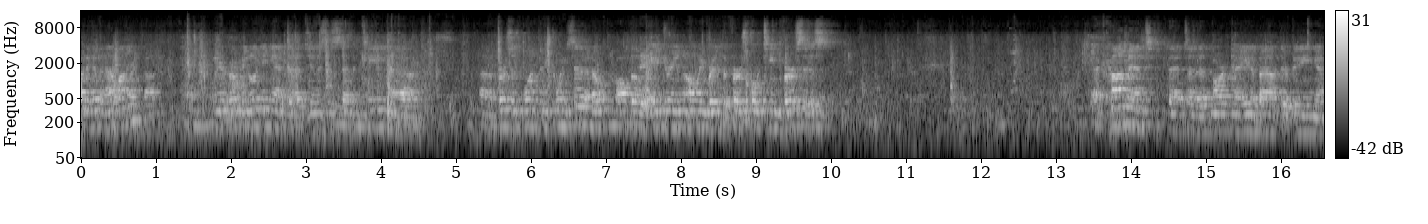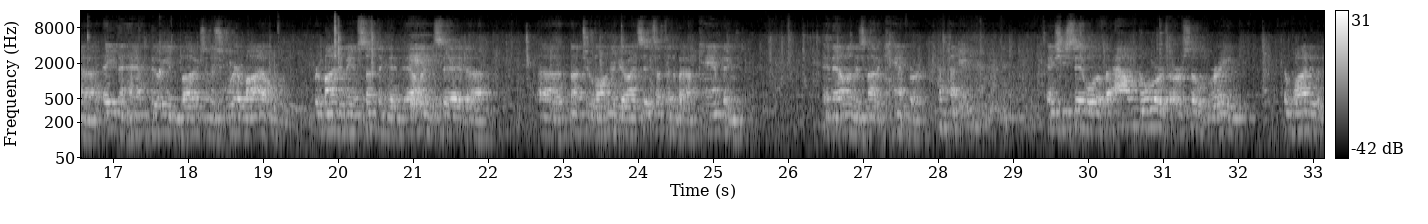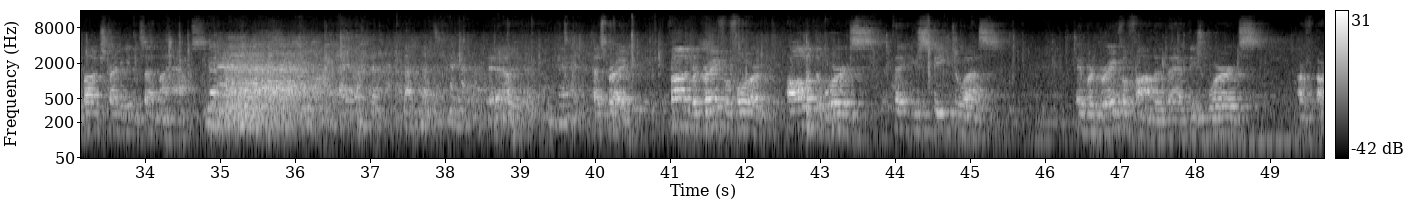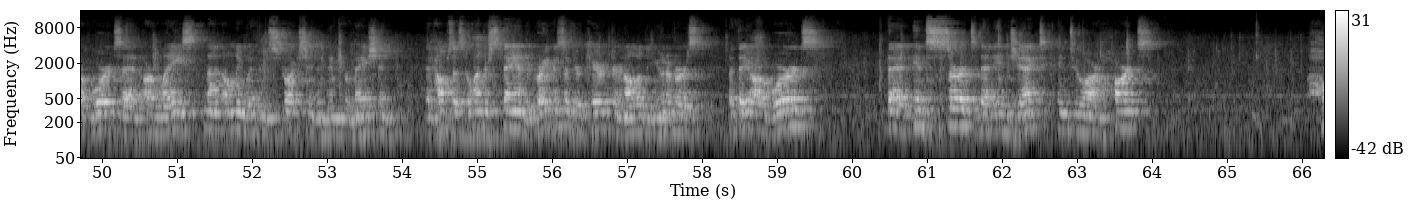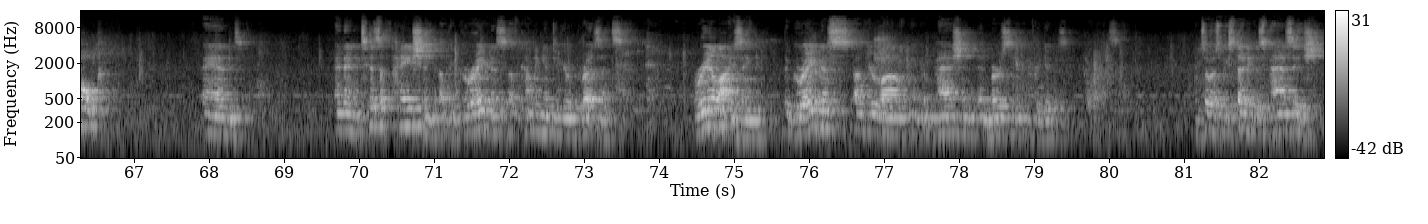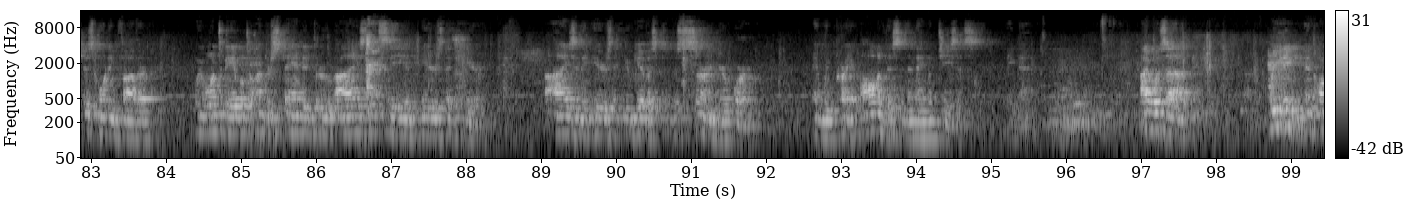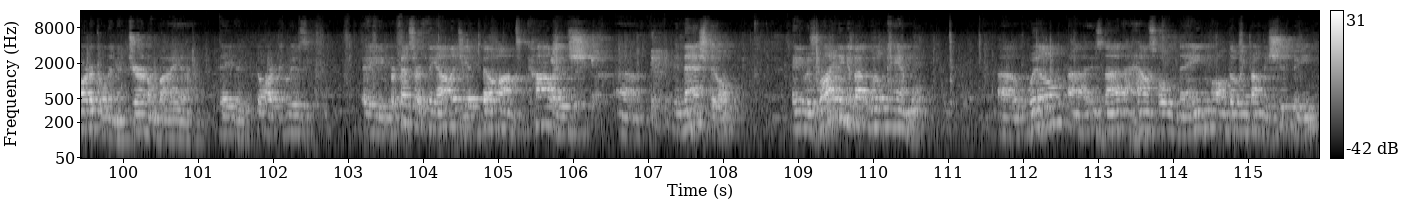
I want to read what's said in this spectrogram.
Everybody have an outline? We are going to be looking at uh, Genesis 17, uh, uh, verses 1 through 27, although Adrian only read the first 14 verses. A comment that, uh, that Mark made about there being uh, 8.5 billion bugs in a square mile reminded me of something that Ellen said uh, uh, not too long ago. I said something about camping, and Ellen is not a camper. and she said, Well, if the outdoors are so great, then why do the bugs try to get inside my house? yeah. Let's pray. Father, we're grateful for all of the words that you speak to us. And we're grateful, Father, that these words are, are words that are laced not only with instruction and information that helps us to understand the greatness of your character in all of the universe, but they are words that insert, that inject into our hearts hope and an anticipation of the greatness of coming into your presence, realizing the greatness of your love and compassion and mercy and forgiveness. And so, as we study this passage this morning, Father, we want to be able to understand it through eyes that see and ears that hear. The eyes and the ears that you give us to discern your word. And we pray all of this in the name of Jesus. Amen. I was uh, reading an article in a journal by uh, David Dark, who is a professor of theology at Belmont College uh, in Nashville, and he was writing about Will Campbell. Uh, Will uh, is not a household name, although he probably should be.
